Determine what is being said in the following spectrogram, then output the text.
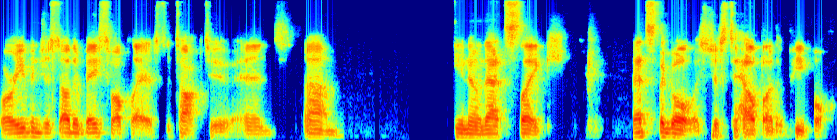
or even just other baseball players to talk to, and um, you know, that's like that's the goal is just to help other people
